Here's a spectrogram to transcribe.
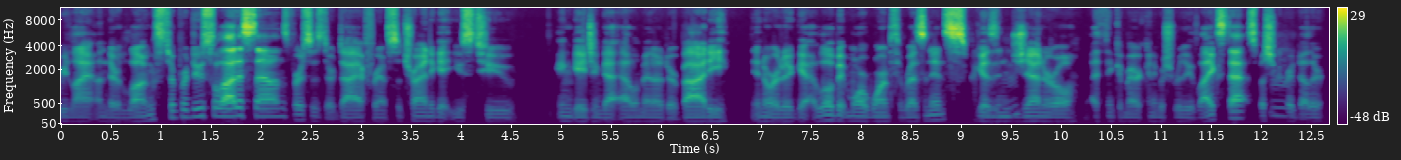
reliant on their lungs to produce a lot of sounds versus their diaphragm. So trying to get used to engaging that element of their body in order to get a little bit more warmth and resonance. Because in Mhm. general, I think American English really likes that, especially Mm. compared to other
